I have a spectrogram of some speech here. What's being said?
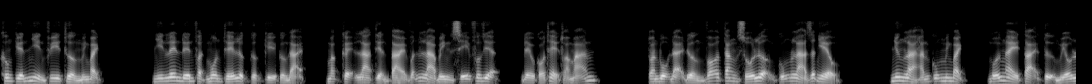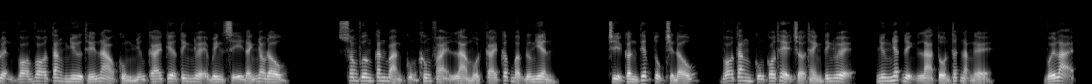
Không kiến nhìn phi thường minh bạch. Nhìn lên đến phật môn thế lực cực kỳ cường đại, mặc kệ là tiền tài vẫn là binh sĩ phương diện, đều có thể thỏa mãn. Toàn bộ đại đường võ tăng số lượng cũng là rất nhiều. Nhưng là hắn cũng minh bạch, mỗi ngày tại tự miếu luyện võ võ tăng như thế nào cùng những cái kia tinh nhuệ binh sĩ đánh nhau đâu. Song phương căn bản cũng không phải là một cái cấp bậc đương nhiên chỉ cần tiếp tục chiến đấu, võ tăng cũng có thể trở thành tinh nhuệ, nhưng nhất định là tổn thất nặng nề. Với lại,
